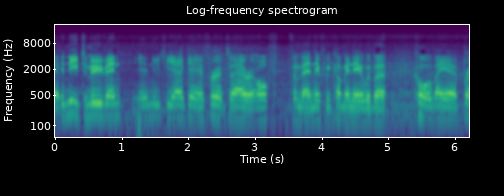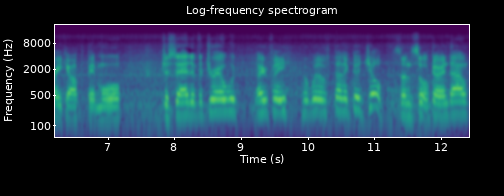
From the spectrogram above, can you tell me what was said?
it. It needs moving, it needs the air getting through it to air it off. And then if we come in here with a cultivator, break it up a bit more, just ahead of a drill would hopefully would have done a good job. Sun's sort of going down,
